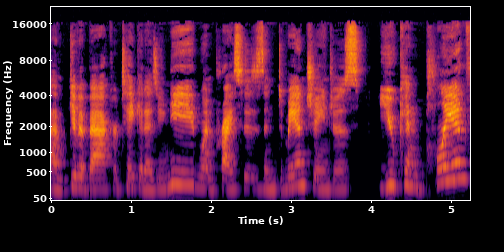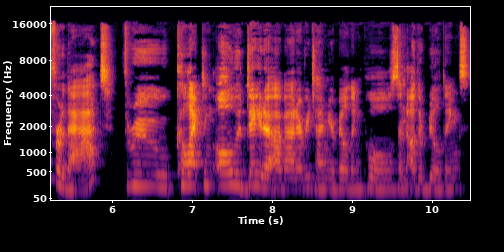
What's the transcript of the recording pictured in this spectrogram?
um, give it back or take it as you need when prices and demand changes you can plan for that through collecting all the data about every time your building pulls and other buildings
